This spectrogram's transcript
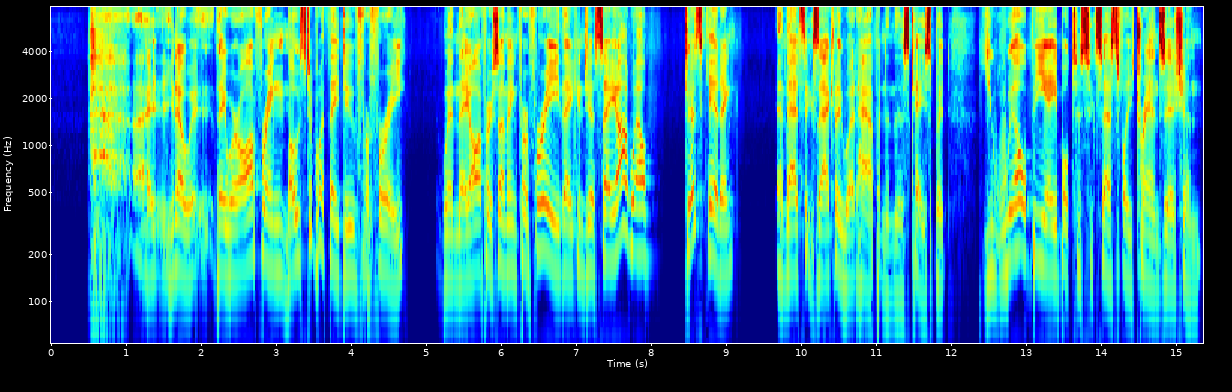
I, you know, they were offering most of what they do for free. When they offer something for free, they can just say, oh, well, just kidding. And that's exactly what happened in this case. But you will be able to successfully transition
